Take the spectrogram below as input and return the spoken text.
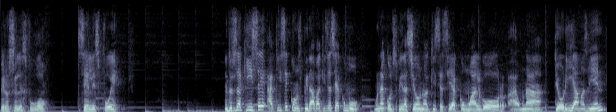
pero se les fugó, se les fue. Entonces aquí se, aquí se conspiraba, aquí se hacía como una conspiración, o aquí se hacía como algo, una teoría más bien,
